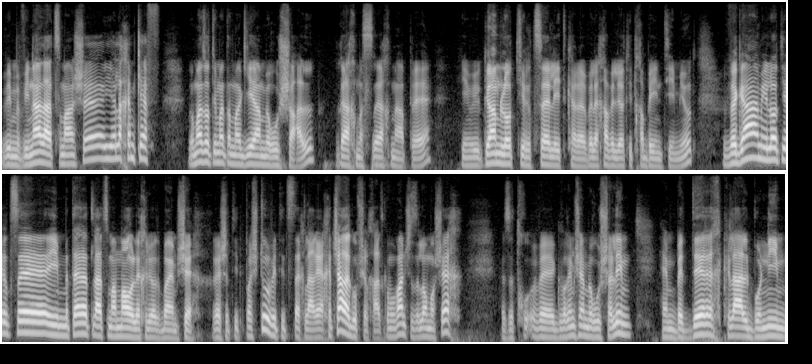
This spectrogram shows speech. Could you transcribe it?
והיא מבינה לעצמה שיהיה לכם כיף. לעומת זאת אם אתה מגיע מרושל, ריח מסריח מהפה, היא גם לא תרצה להתקרב אליך ולהיות איתך באינטימיות וגם היא לא תרצה, היא מתארת לעצמה מה הולך להיות בהמשך אחרי שתתפשטו והיא תצטרך להריח את שאר הגוף שלך אז כמובן שזה לא מושך וזה, וגברים שהם מרושלים הם בדרך כלל בונים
